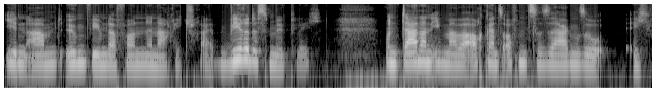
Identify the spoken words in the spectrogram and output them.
jeden Abend irgendwem davon eine Nachricht schreiben. Wäre das möglich? Und da dann eben aber auch ganz offen zu sagen, so, ich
